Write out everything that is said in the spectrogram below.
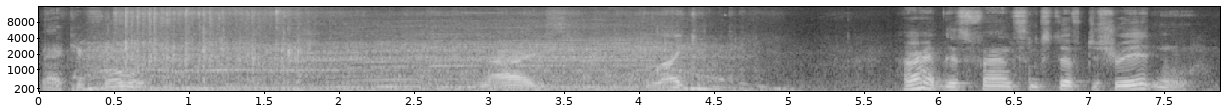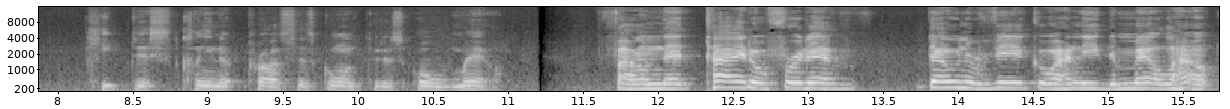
Back and forward. Nice. Like it. Alright, let's find some stuff to shred and keep this cleanup process going through this old mail. Found that title for that donor vehicle I need to mail out.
